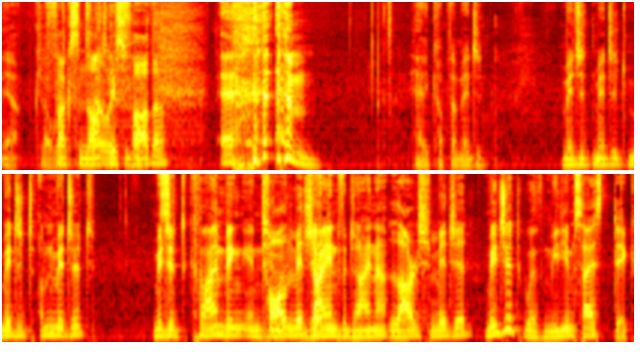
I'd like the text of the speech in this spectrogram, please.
Ja, glaube fucks not his father. Helicopter Midget. Midget, Midget, Midget on Midget. Midget climbing into Tall midget. giant vagina. Large Midget. Midget with medium-sized dick.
